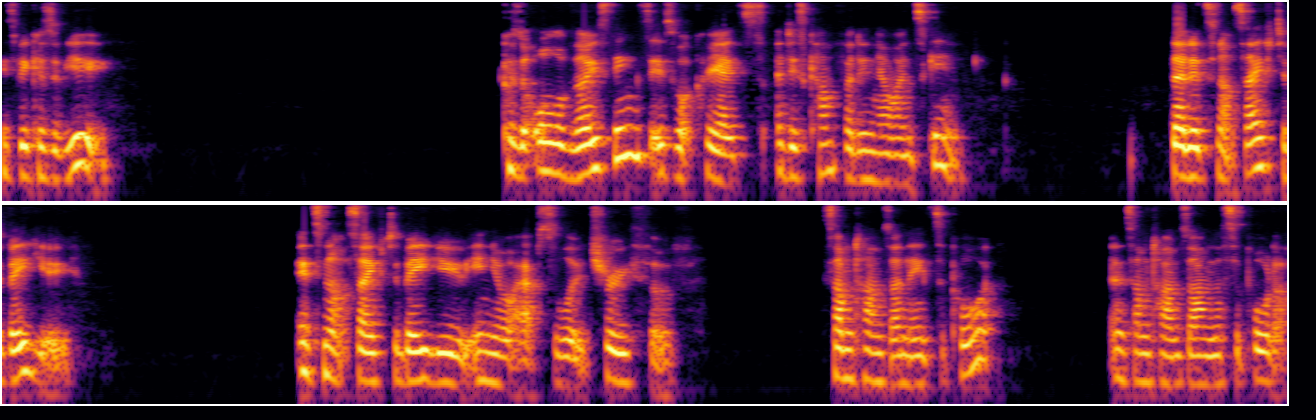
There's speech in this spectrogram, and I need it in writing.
is because of you? Because all of those things is what creates a discomfort in our own skin. That it's not safe to be you. It's not safe to be you in your absolute truth of sometimes I need support and sometimes I'm the supporter.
